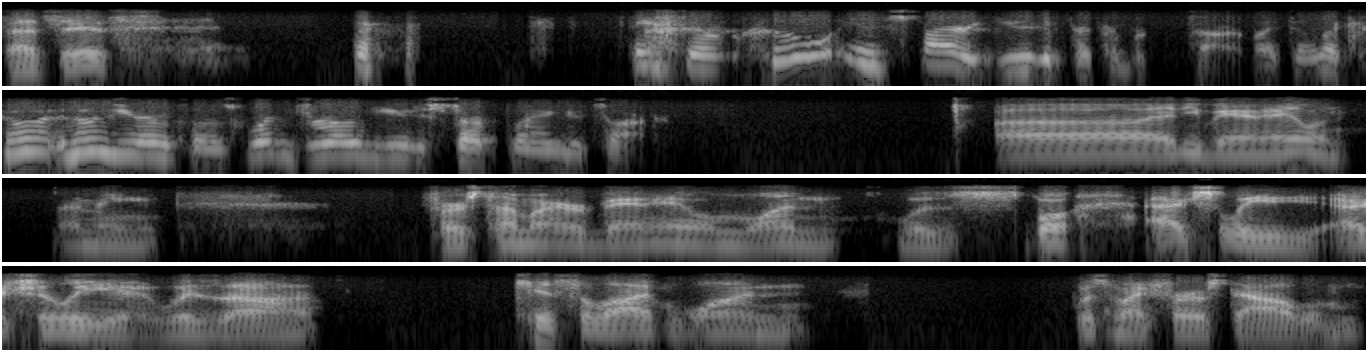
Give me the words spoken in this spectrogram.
that's it. Hey, so who inspired you to pick up a guitar? Like, like who who's your influence? What drove you to start playing guitar? Uh, Eddie Van Halen. I mean, first time I heard Van Halen one was well, actually, actually it was uh, Kiss Alive one was my first album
